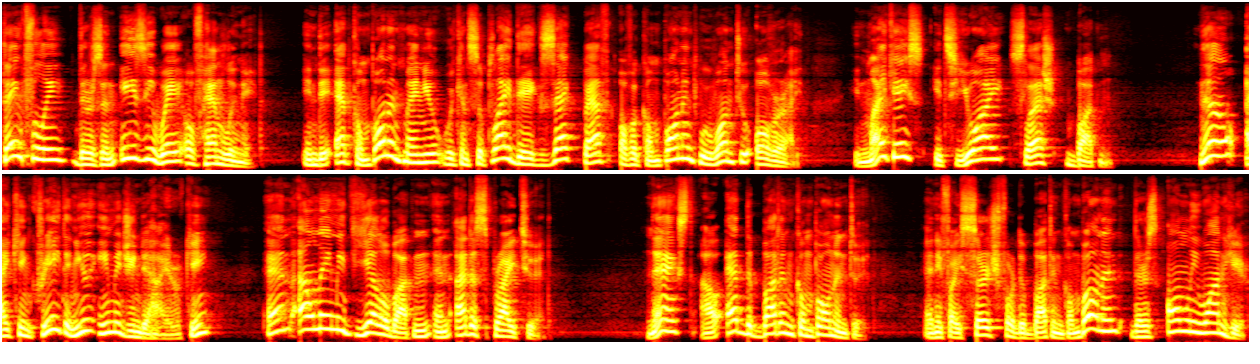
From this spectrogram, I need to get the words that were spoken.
Thankfully, there's an easy way of handling it. In the Add Component menu, we can supply the exact path of a component we want to override. In my case, it's UI slash button. Now I can create a new image in the hierarchy, and I'll name it yellow button and add a sprite to it. Next, I'll add the button component to it, and if I search for the button component, there's only one here.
